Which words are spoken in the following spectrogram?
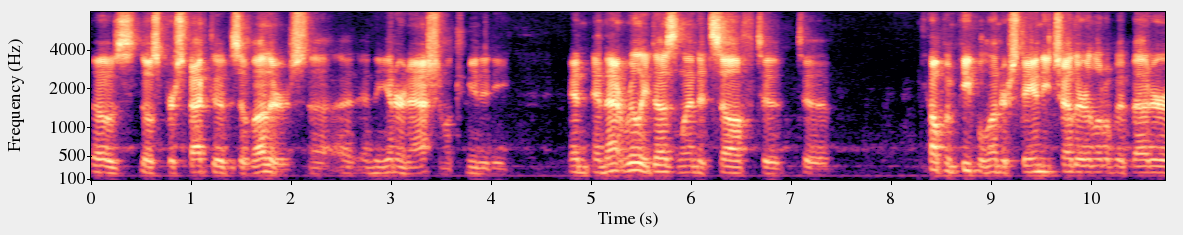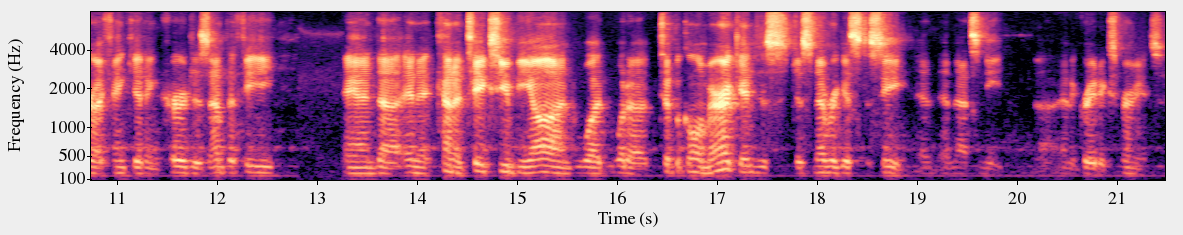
those those perspectives of others uh, in the international community, and and that really does lend itself to to helping people understand each other a little bit better. I think it encourages empathy and uh, and it kind of takes you beyond what what a typical American just just never gets to see, and, and that's neat uh, and a great experience.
